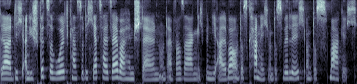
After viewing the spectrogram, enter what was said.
der dich an die Spitze holt, kannst du dich jetzt halt selber hinstellen und einfach sagen, ich bin die Alba und das kann ich und das will ich und das mag ich.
